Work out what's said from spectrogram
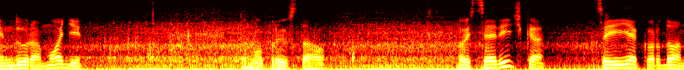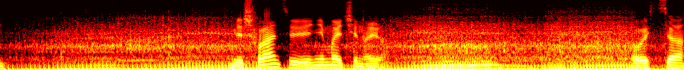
ендуро моді, тому привстав. Ось ця річка це і є кордон між Францією і Німеччиною. Ось ця.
